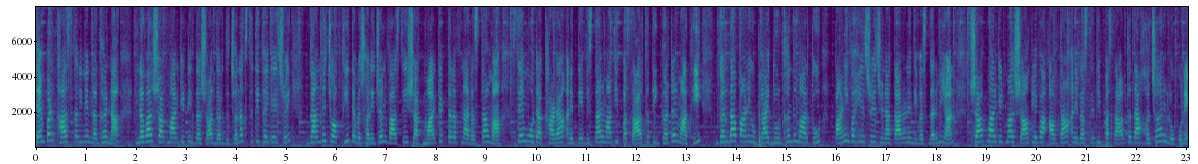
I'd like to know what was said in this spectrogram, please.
તેમ પણ ખાસ કરીને નગરના નવા શાક માર્કેટની દશા દર્દજનક સ્થિતિ થઈ ગઈ છે. ગાંધી ચોકથી તેમજ હરિજન વાસથી શાક માર્કેટ તરફના રસ્તામાં સેમ મોટા ખાડા અને તે વિસ્તારમાંથી પસાર થતી ગટરમાંથી ગંદા પાણી ઉભરાય દુર્ગંધ મારતું પાણી વહે છે, જેના કારણે દિવસ દરમિયાન શાક માર્કેટમાં શાક લેવા આવતા અને રસ્તેથી પસાર થતા હજારો લોકોને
